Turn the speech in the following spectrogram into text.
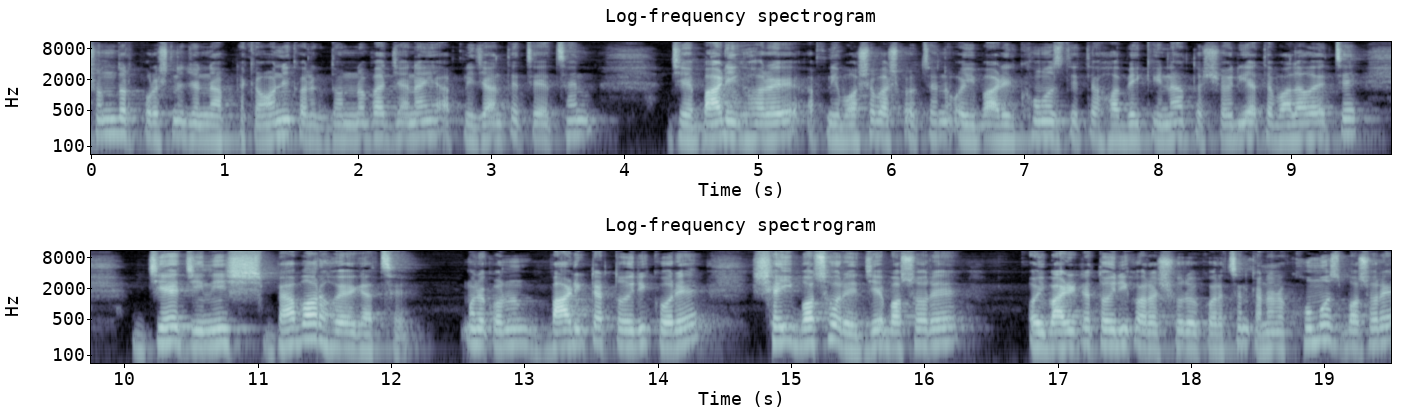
সুন্দর প্রশ্নের জন্য আপনাকে অনেক অনেক ধন্যবাদ জানাই। আপনি জানতে চেয়েছেন যে বাড়ি ঘরে আপনি বসবাস করছেন, ওই বাড়ির খোঁজ দিতে হবে কি না? তো শরিয়াতে বলা হয়েছে, যে জিনিস ব্যবহার হয়ে গেছে, মনে করুন বাড়িটা তৈরি করে সেই বছরে, যে বছরে ওই বাড়িটা তৈরি করা শুরু করেছেন, কেননা খুমস বছরে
